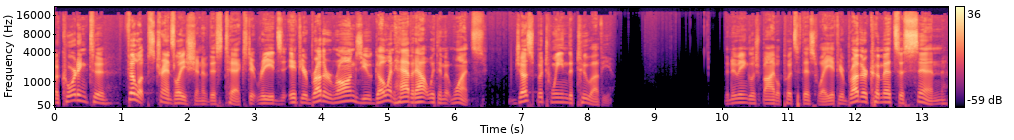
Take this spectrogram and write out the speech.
According to Phillips' translation of this text, it reads If your brother wrongs you, go and have it out with him at once, just between the two of you. The New English Bible puts it this way If your brother commits a sin,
